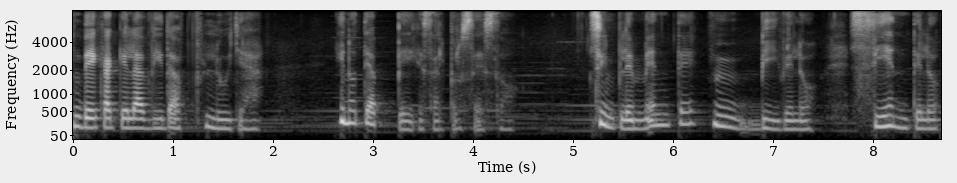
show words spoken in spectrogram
Deja que la vida fluya y no te apegues al proceso. Simplemente vívelo, siéntelo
